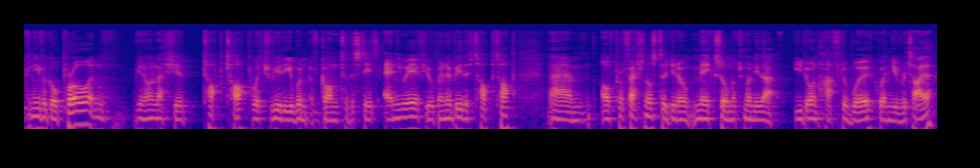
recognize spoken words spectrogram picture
can either go pro and, you know, unless you're top top, which really you wouldn't have gone to the States anyway if you're going to be the top top um, of professionals to, you know, make so much money that you don't have to work when you retire.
